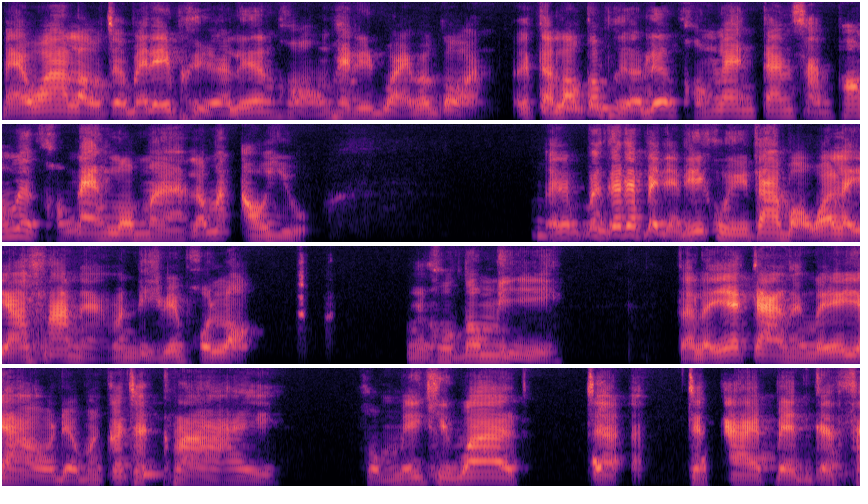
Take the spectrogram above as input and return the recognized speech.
แม้ว่าเราจะไม่ได้เผื่อเรื่องของแผ่นดินไหวมาก่อนเออแต่เราก็เผื่อเรื่องของแรงการสั่นพ้องเรื่องของแรงลมมา แล้วมันเอาอยู่ มันก็จะเป็นอย่างที่คุณลิตาบอกว่าระยะสั้นเนี่ยมันหนีไม่พ้นหรอก มันคงต้องมี แต่ระยะกลางถึงระยะยาวเดี๋ยวมันก็จะคลาย ผมไม่คิดว่าจะจะกลายเป็นกระแส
